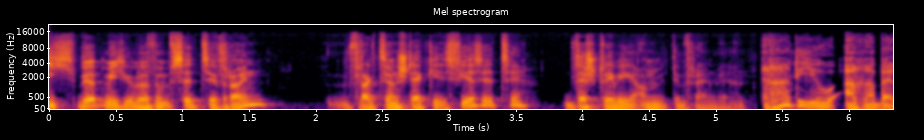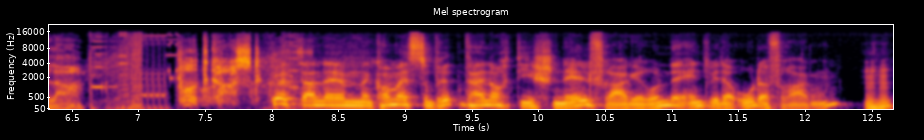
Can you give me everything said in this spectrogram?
Ich würde mich über fünf Sitze freuen. Fraktionsstärke ist vier Sitze. Das strebe ich an mit den Freien Wählern. Radio Arabella. Podcast. Gut, dann, ähm, dann kommen wir jetzt zum dritten Teil noch, die Schnellfragerunde, entweder oder Fragen. Mhm.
